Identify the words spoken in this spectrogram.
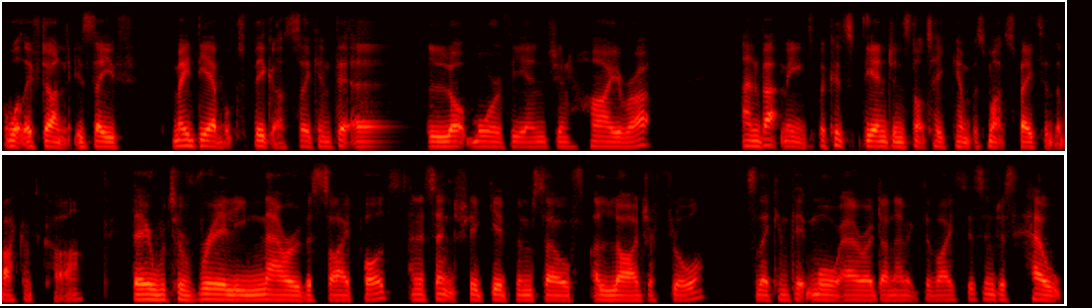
what they've done is they've made the airbox bigger so they can fit a, a lot more of the engine higher up. And that means because the engine's not taking up as much space at the back of the car, they're able to really narrow the side pods and essentially give themselves a larger floor so they can fit more aerodynamic devices and just help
